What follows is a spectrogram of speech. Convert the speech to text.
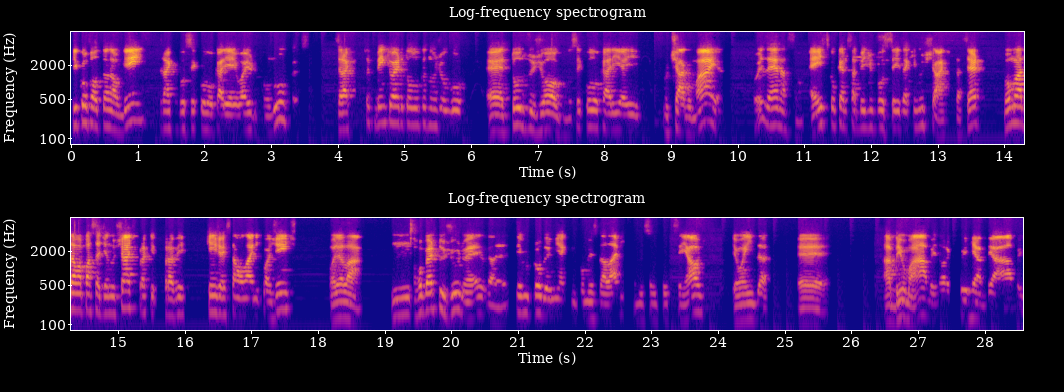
Ficou faltando alguém? Será que você colocaria aí o Ayrton Lucas? Será que, bem que o Ayrton Lucas não jogou é, todos os jogos, você colocaria aí o Thiago Maia? Pois é, nação. É isso que eu quero saber de vocês aqui no chat, tá certo? Vamos lá dar uma passadinha no chat para ver quem já está online com a gente. Olha lá. Hum, Roberto Júnior, é, galera, teve um probleminha aqui no começo da live, começou um pouco sem áudio. Eu ainda é, abri uma aba e na hora que fui reabrir a aba,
